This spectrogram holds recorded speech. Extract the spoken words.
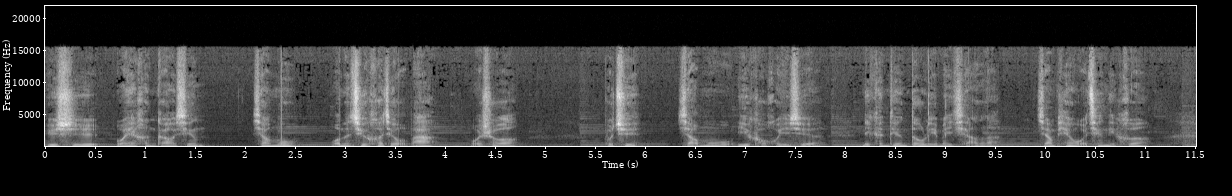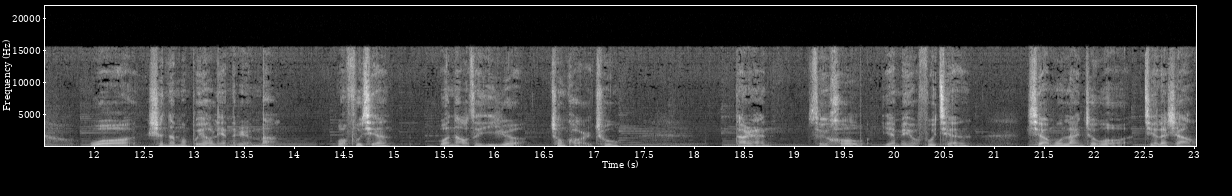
于是我也很高兴。小木，我们去喝酒吧。我说：“不去，小木一口回绝：“你肯定兜里没钱了，想骗我请你喝。我是那么不要脸的人吗？我付钱。”我脑子一热，冲口而出。当然，最后也没有付钱。小木拦着我结了账，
